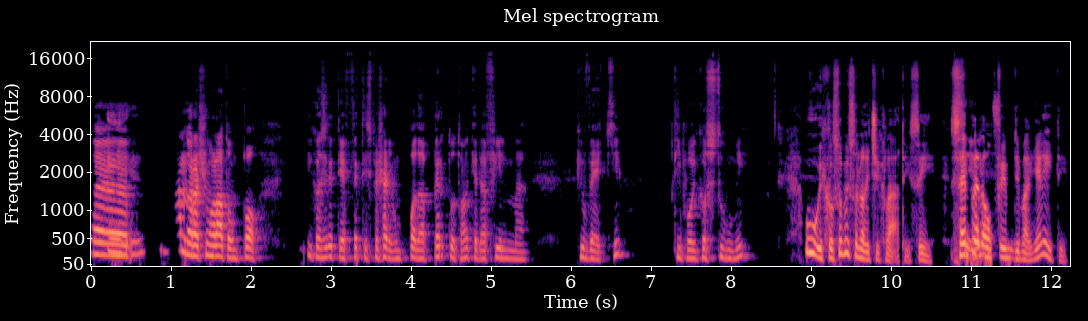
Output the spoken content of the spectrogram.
Eh, E- hanno racimolato un po' i cosiddetti effetti speciali un po' dappertutto, anche da film più vecchi, tipo i costumi. Uh, i costumi sono riciclati, sì. Sempre Sì. da un film di Margheriti.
